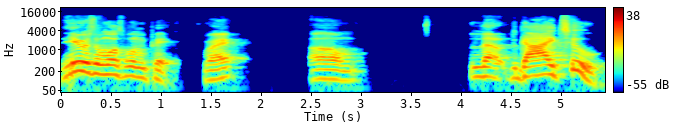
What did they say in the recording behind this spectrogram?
Here's what most women pick, right? Um, the guy two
